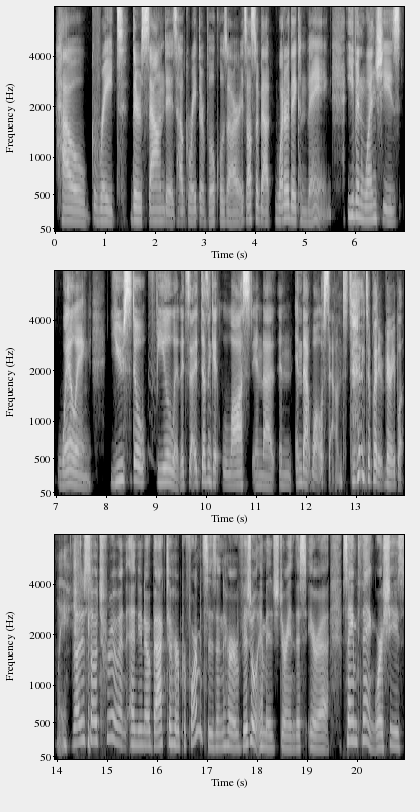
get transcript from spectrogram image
how great their sound is, how great their vocals are. It's also about what are they conveying. Even when she's wailing, you still feel it. It's it doesn't get lost in that in in that wall of sound, to, to put it very bluntly. That is so true. And and you know, back to her performances and her visual image during this era, same thing where she's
